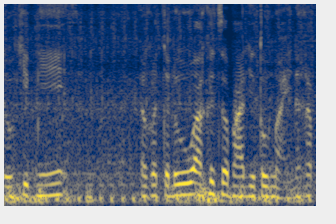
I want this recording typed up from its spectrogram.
ดูคลิปนี้ แล้วก็จะรู้ว่าขึ้นสะพานอยู่ตรงไหนนะครับ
